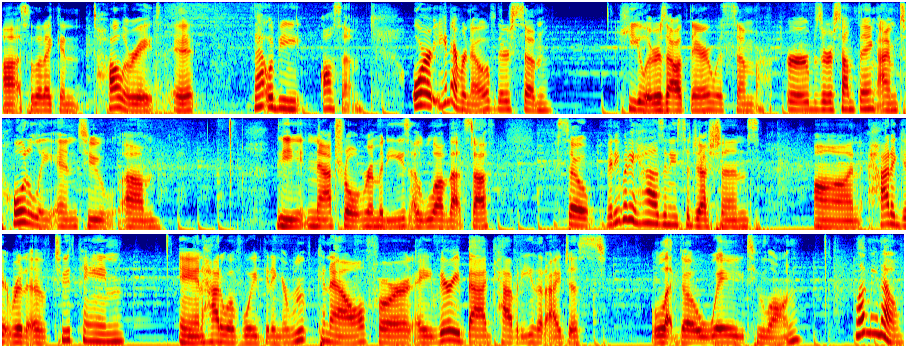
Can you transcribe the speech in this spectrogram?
uh, so that I can tolerate it, that would be awesome. Or you never know if there's some healers out there with some herbs or something. I'm totally into um, the natural remedies. I love that stuff. So if anybody has any suggestions on how to get rid of tooth pain and how to avoid getting a root canal for a very bad cavity that I just let go way too long, let me know.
